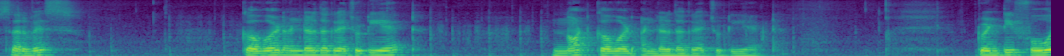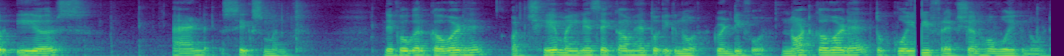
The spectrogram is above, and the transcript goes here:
service covered under the gratuity act not covered under the gratuity act. 24 years and 6 month. देखो, अगर कवर्ड है और छः महीने से कम है तो इग्नोर 24 नॉट कवर्ड है तो कोई भी फ्रैक्शन हो वो ignored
